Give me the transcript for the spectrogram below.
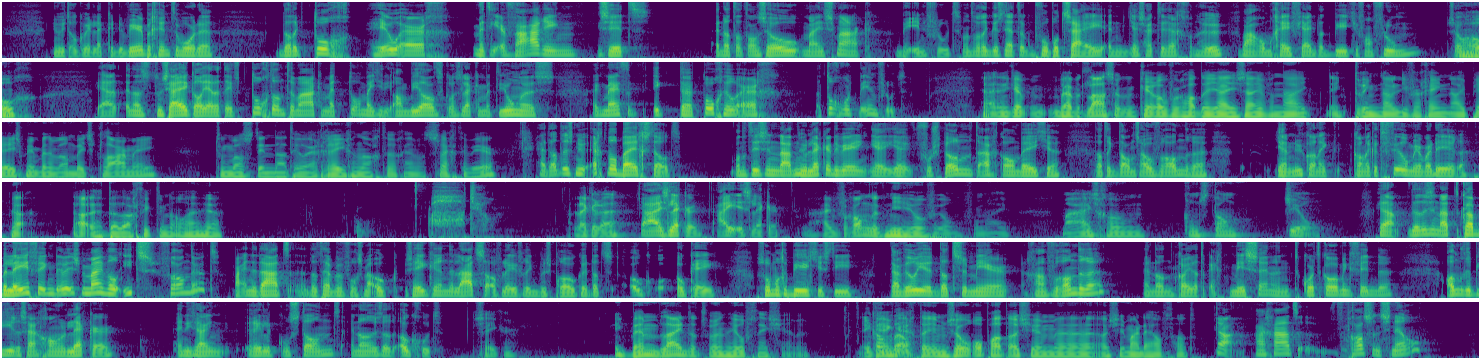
nu het ook weer lekker de weer begint te worden, dat ik toch heel erg met die ervaring zit en dat dat dan zo mijn smaak beïnvloedt. Want wat ik dus net ook bijvoorbeeld zei, en jij zei terecht van, huh, waarom geef jij dat biertje van Vloem zo Mhm. hoog? Ja, en dan, toen zei ik al, ja, dat heeft toch dan te maken met toch een beetje die ambiance. Ik was lekker met de jongens. Ik merkte dat ik daar toch heel erg, toch wordt beïnvloed. Ja, en ik heb, we hebben het laatst ook een keer over gehad dat jij zei van... Nou, ik, ik drink nou liever geen IPA's meer. Ik ben er wel een beetje klaar mee. Toen was het inderdaad heel erg regenachtig en wat slechter weer. Ja, dat is nu echt wel bijgesteld. Want het is inderdaad nu lekker de weer. Jij, jij voorspelde het eigenlijk al een beetje, dat ik dan zou veranderen. Ja, nu kan ik, kan ik het veel meer waarderen. Nou, dat dacht ik toen al, hè. Ja. Oh, chill. Lekker, hè? Ja, hij is lekker. Hij is lekker. Hij verandert niet heel veel voor mij. Maar hij is gewoon constant chill. Ja, dat is inderdaad qua beleving. Er is bij mij wel iets veranderd. Maar inderdaad, dat hebben we volgens mij ook zeker in de laatste aflevering besproken. Dat is ook oké. Sommige biertjes, die, daar wil je dat ze meer gaan veranderen. En dan kan je dat ook echt missen en een tekortkoming vinden. Andere bieren zijn gewoon lekker. En die zijn redelijk constant. En dan is dat ook goed. Zeker. Ik ben blij dat we een heel flesje hebben. Ik, denk echt dat je hem zo op had als je, hem, eh, als je maar de helft had. Ja, hij gaat verrassend snel.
